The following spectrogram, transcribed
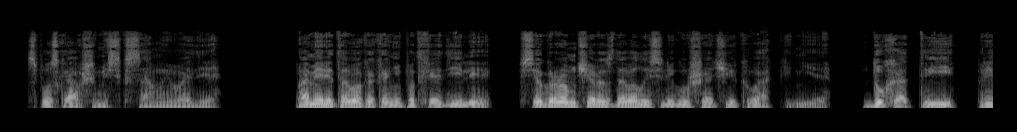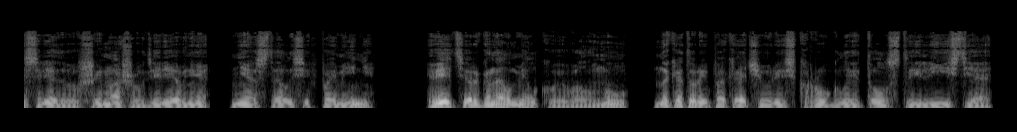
спускавшимися к самой воде. По мере того, как они подходили, все громче раздавалось лягушачье кваканье. Духоты, преследовавшей Машу в деревне, не осталось и в помине. Ветер гнал мелкую волну, на которой покачивались круглые толстые листья,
